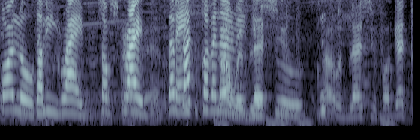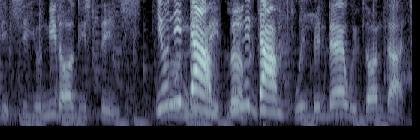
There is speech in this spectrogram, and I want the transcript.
Follow, Subscribe. please. Subscribe. Subscribe, eh? Subscribe Thank- to Covenant God will Radio bless too. you. God will bless you. Forget it. See, you need all these things. You need them. it. You Look, need them. We've been there, we've done that.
